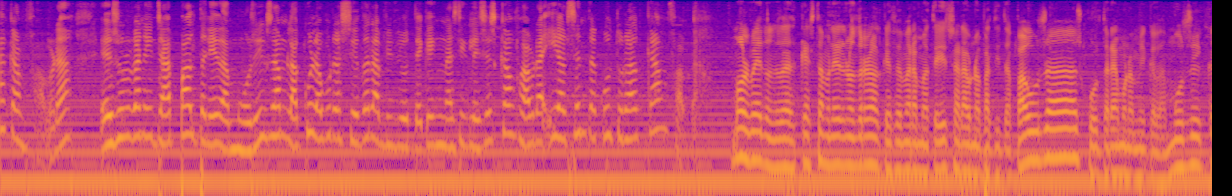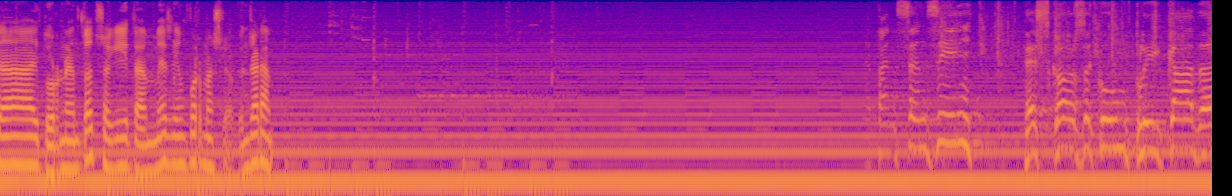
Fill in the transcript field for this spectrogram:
a Can Fabra. És organitzat pel taller de músics amb la col·laboració de la Biblioteca Ignasi Iglesias Can Fabra i el Centre Cultural Can Fabra. Molt bé, doncs d'aquesta manera nosaltres el que fem ara mateix serà una petita pausa, escoltarem una mica de música i tornem tot seguit amb més informació. Fins ara. Tan senzill és cosa complicada.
